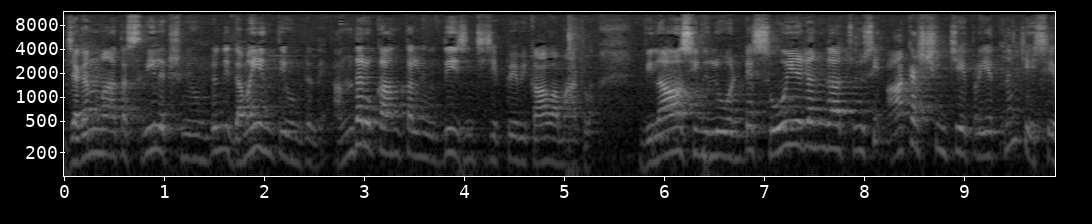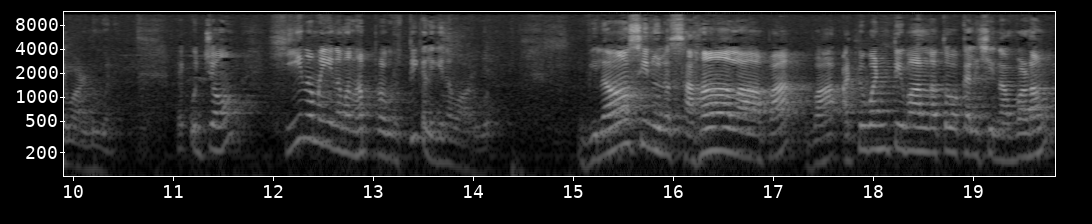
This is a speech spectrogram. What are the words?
జగన్మాత శ్రీలక్ష్మి ఉంటుంది దమయంతి ఉంటుంది. అందరూ కాంతల్ని ఉద్దేశించి చెప్పేవి కావు మాటలు. విలాసినులు అంటే సోయగంగా చూసి ఆకర్షించే ప్రయత్నం చేసేవాళ్ళు అని. కొంచెం హీనమైన మన ప్రవృత్తి కలిగిన వారు విలాసినుల సహాలాప వా అటువంటి వాళ్ళతో కలిసి నవ్వడం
